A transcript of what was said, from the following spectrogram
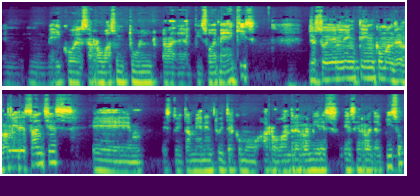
en, México es arroba Soy Tu al piso MX. Yo estoy en LinkedIn como Andrés Ramírez Sánchez, eh, estoy también en Twitter como arroba Andrés Ramírez S al piso.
